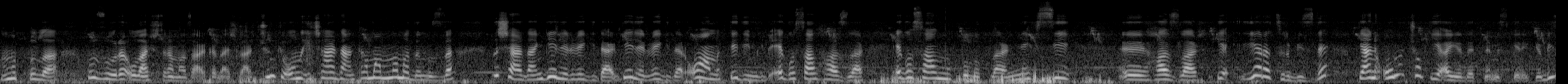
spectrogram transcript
mutluluğa, huzura ulaştıramaz arkadaşlar. Çünkü onu içeriden tamamlamadığımızda dışarıdan gelir ve gider, gelir ve gider. O anlık dediğim gibi egosal hazlar, egosal mutluluklar, nefsi e, hazlar ya- yaratır bizde. Yani onu çok iyi ayırt etmemiz gerekiyor. Biz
